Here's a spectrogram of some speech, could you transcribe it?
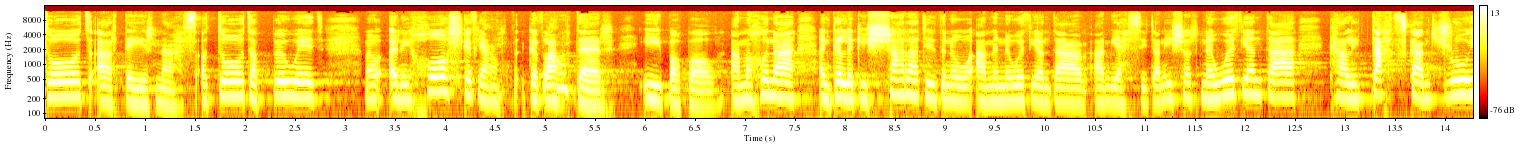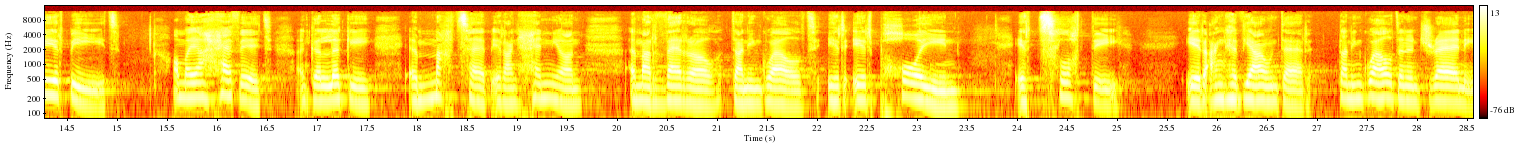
dod ar deirnas, o dod â bywyd mewn, yn ei holl gyflawnder i bobl. A mae hwnna yn golygu siarad iddyn nhw am y newyddion da am Iesu. Da ni eisiau'r newyddion da cael ei datgan drwy'r byd. Ond mae o hefyd yn golygu ymateb i'r anghenion ymarferol da ni'n gweld, i'r poen, i'r tlodi, i'r anghyfiawnder, da ni'n gweld yn y dre ni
